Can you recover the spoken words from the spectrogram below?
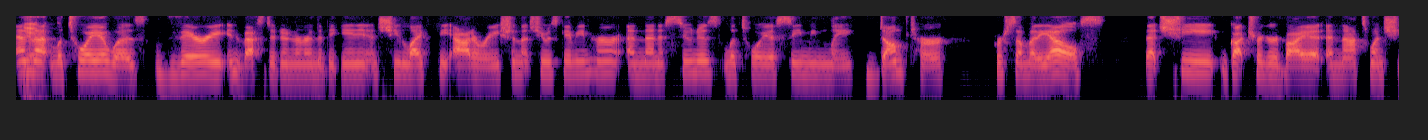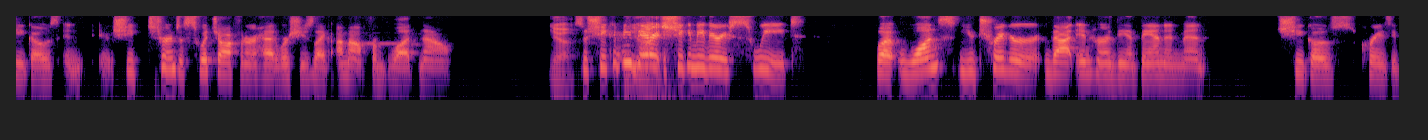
and Yeah. that Latoya was very invested in her in the beginning, and she liked the adoration that she was giving her. And then as soon as Latoya seemingly dumped her for somebody else, that she got triggered by it, and that's when she goes and she turns a switch off in her head where she's like, "I'm out for blood now." yeah. So she can be Yeah, very she can be very sweet, but once you trigger that in her, the abandonment, she goes crazy,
